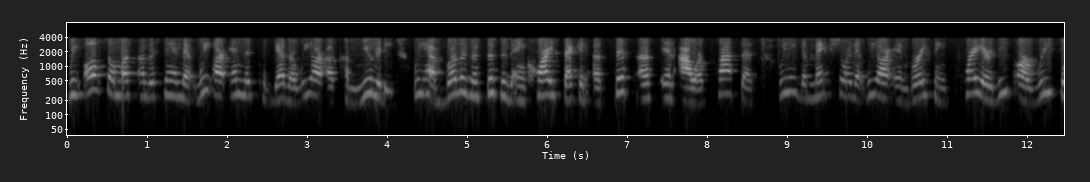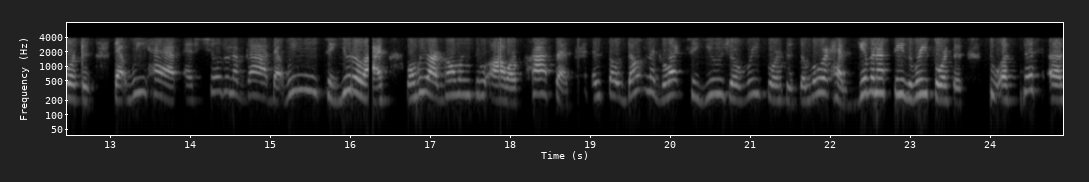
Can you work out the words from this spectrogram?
We also must understand that we are in this together. We are a community. We have brothers and sisters in Christ that can assist us in our process. We need to make sure that we are embracing prayer. These are resources that we have as children of God that we need to utilize when we are going through our process. And so don't neglect to use your resources. The Lord has given us these resources to assist us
